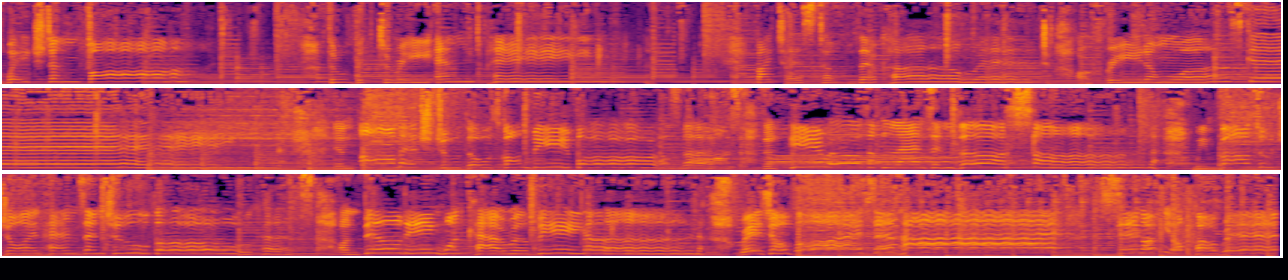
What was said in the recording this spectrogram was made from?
Waged and fought through victory and pain. By test of their courage, our freedom was gained. In homage to those gone before us, the to focus on building one Caribbean. Raise your voices high, sing of your Caribbean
